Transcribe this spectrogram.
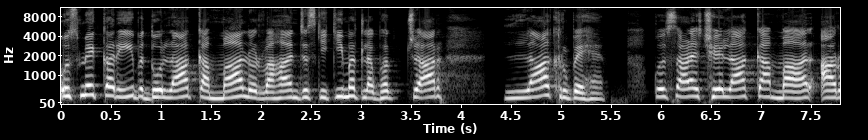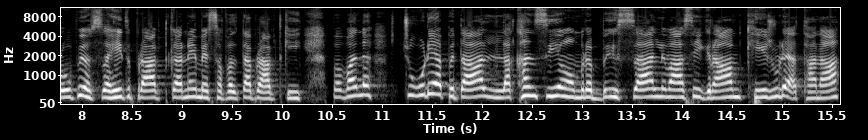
उसमें करीब दो लाख का माल और वाहन, जिसकी कीमत लगभग चार लाख रुपए है। कुल साढ़े छह लाख का माल आरोपियों सहित प्राप्त करने में सफलता प्राप्त की। पवन चूड़िया पिता लखन सिंह, उम्र बीस साल, निवासी ग्राम खेजुड़िया थाना,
